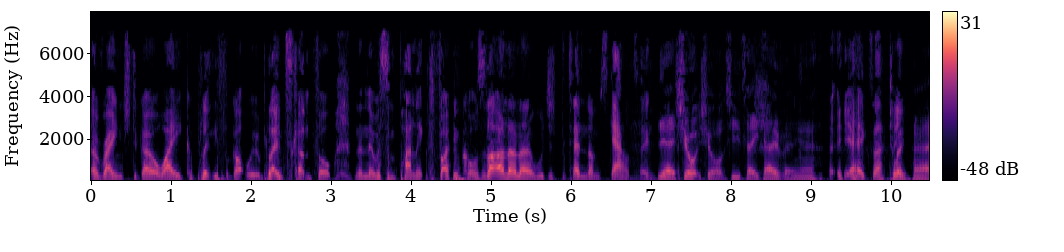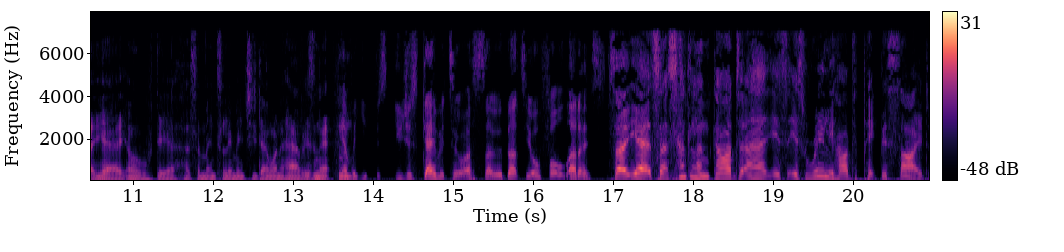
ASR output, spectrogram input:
arranged to go away. He completely forgot we were playing Scunthorpe. And then there were some panicked phone calls. Like, oh no, no, we'll just pretend I'm scouting. Yeah, short shorts, you take over. Yeah. yeah, exactly. Uh, yeah. Oh dear, that's a mental image you don't want to have, isn't it? Yeah, but you just you just gave it to us, so that's your fault. That is. So yeah, so Sunderland. God, uh, it's it's really hard to pick this side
